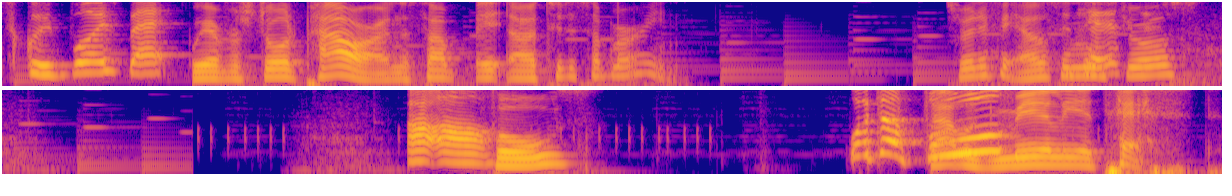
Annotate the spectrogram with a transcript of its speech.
Squid Boy's back. We have restored power and the sub uh, to the submarine. Is there anything else in Okay, these drawers? Uh oh. Fools. What's up, fools? That was merely a test.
